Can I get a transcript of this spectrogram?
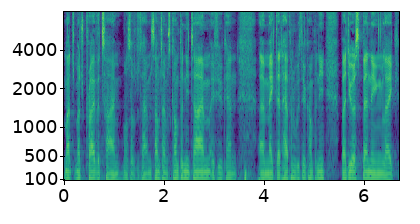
much much private time most of the time sometimes company time if you can uh, make that happen with your company but you are spending like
